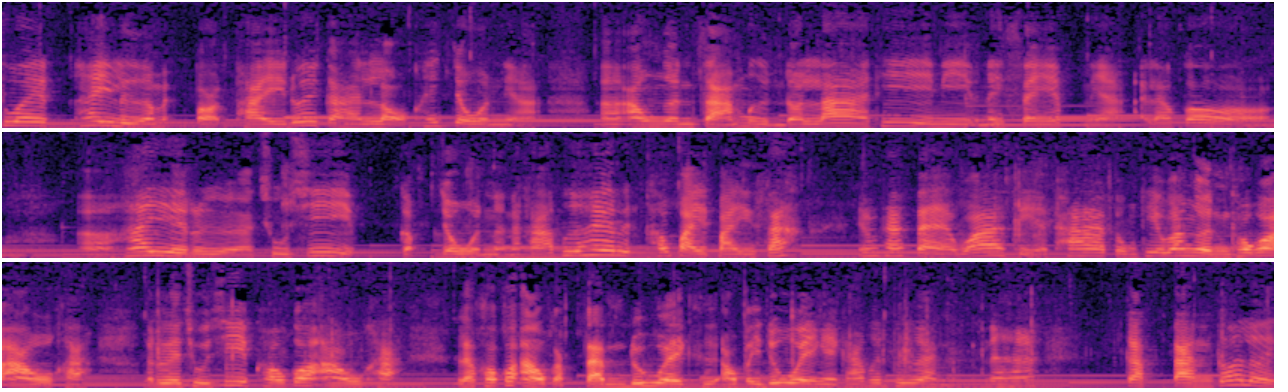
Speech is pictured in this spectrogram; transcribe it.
ช่วยให้เรือปลอดภัยด้วยการหลอกให้โจรเนี่ยเอาเงิน 30,000 ดอลลาร์ที่มีอยู่ในเซฟเนี่ยแล้วก็ให้เรือชูชีพกับโจรนะคะ เพื่อให้เขาไปไปซะ นะคะแต่ว่าเสียท่าตรงที่ว่าเงินเขาก็เอาค่ะ เรือชูชีพเขาก็เอาค่ะ แล้วเขาก็เอากัปตันด้วยคือเอาไปด้วยไงคะเพื่อนๆนะคะกัปตันก็เลย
